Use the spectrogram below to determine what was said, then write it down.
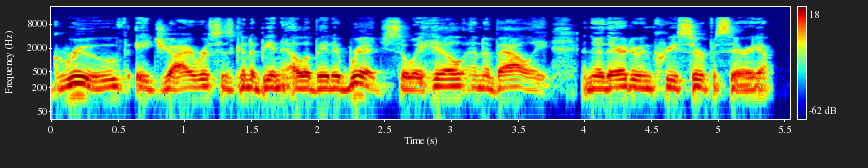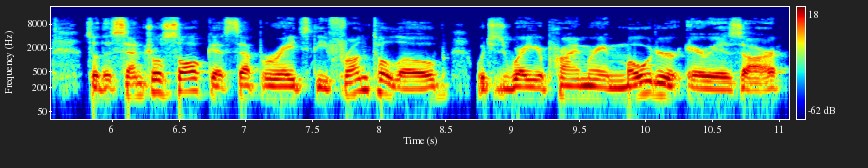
groove, a gyrus is going to be an elevated ridge, so a hill and a valley, and they're there to increase surface area. So the central sulcus separates the frontal lobe, which is where your primary motor areas are,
